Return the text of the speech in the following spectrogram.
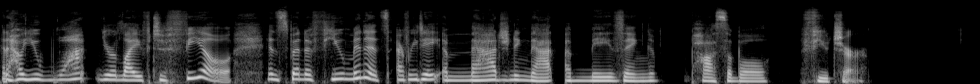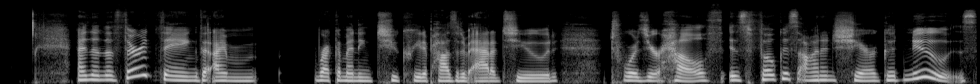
and how you want your life to feel. And spend a few minutes every day imagining that amazing possible future. And then the third thing that I'm recommending to create a positive attitude towards your health is focus on and share good news.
